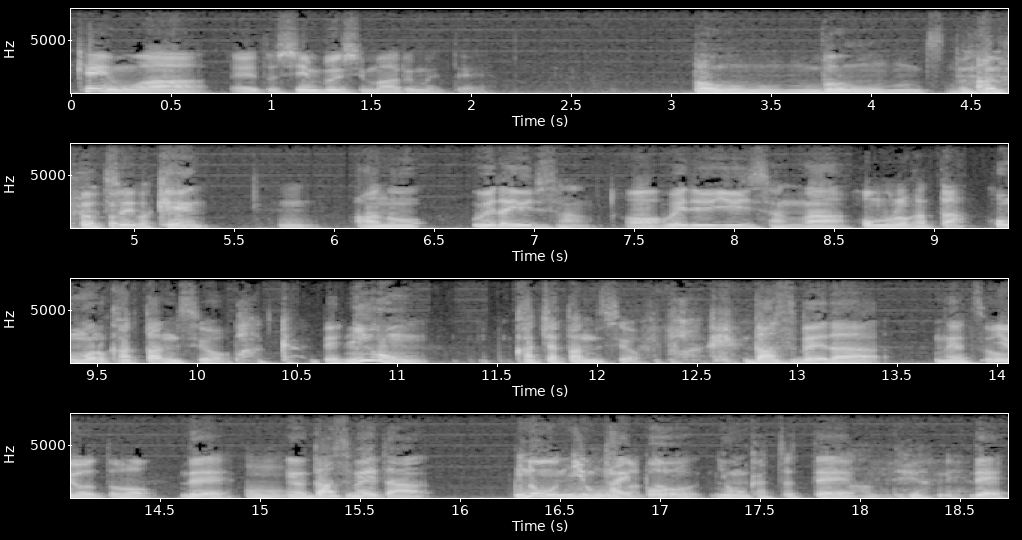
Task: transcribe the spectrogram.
剣は、えー、と新聞紙丸めて。ボーンボーンっつって。あそういえばケンうん。あの上田裕二さん。ああ。上田裕二さんが本物買った？本物買ったんですよ。で2本買っちゃったんですよ。ダース・ベイダーのやつを。でうん。ダース・ベイダーの2本タイプを2本買っちゃって。なんでやねん。で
